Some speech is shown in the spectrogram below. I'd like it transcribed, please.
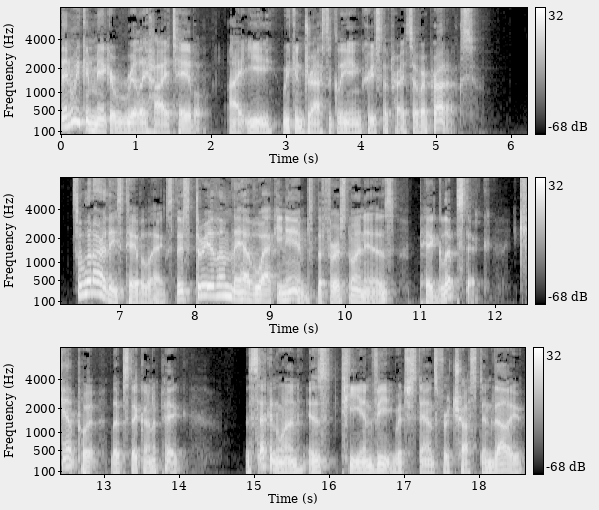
then we can make a really high table i.e., we can drastically increase the price of our products. So, what are these table legs? There's three of them. They have wacky names. The first one is pig lipstick. Can't put lipstick on a pig. The second one is T and V, which stands for trust and value.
